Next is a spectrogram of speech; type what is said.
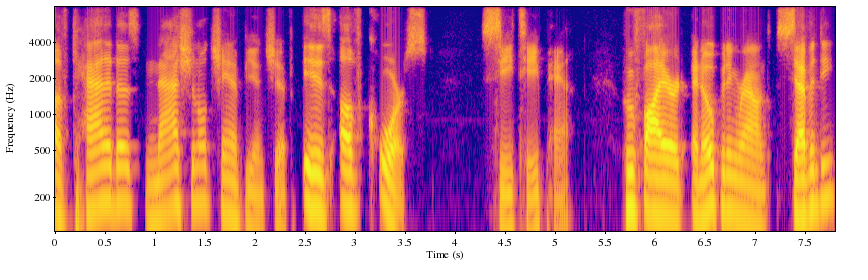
of Canada's national championship is of course CT Pan who fired an opening round 70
